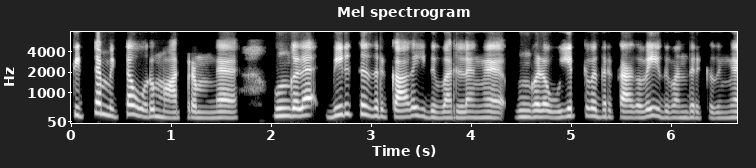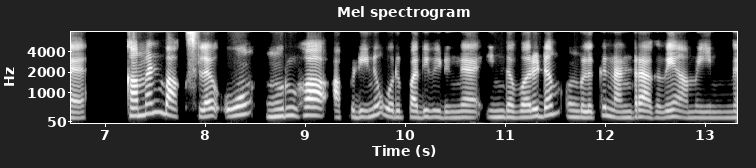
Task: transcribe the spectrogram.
திட்டமிட்ட ஒரு மாற்றம்ங்க. உங்கள வீழ்த்ததற்காக இது வரலங்க. உங்கள உயர்த்துவதற்காகவே இது வந்திருக்குதுங்க. கமெண்ட் பாக்ஸ்ல ஓம் முருகா அப்படின்னு ஒரு பதிவிடுங்க. இந்த வருடம் உங்களுக்கு நன்றாகவே அமையுங்க.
